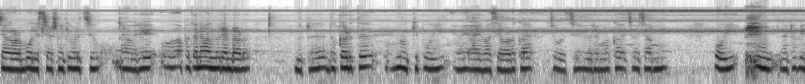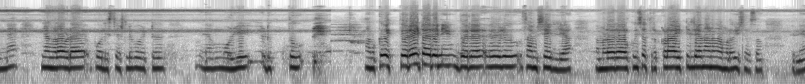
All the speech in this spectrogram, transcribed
ചവറോളം പോലീസ് സ്റ്റേഷനിലേക്ക് വിളിച്ചു. അവർ അപ്പം തന്നെ വന്നു രണ്ടാൾ എന്നിട്ട് ഇതൊക്കെ എടുത്ത് നോക്കിപ്പോയി. അയൽവാസികളോടൊക്കെ ചോദിച്ച് വിവരങ്ങളൊക്കെ ചോദിച്ചറിഞ്ഞ് പോയി. എന്നിട്ട് പിന്നെ ഞങ്ങളവിടെ പോലീസ് സ്റ്റേഷനിൽ പോയിട്ട് ഞാൻ മൊഴി എടുത്തു. നമുക്ക് വ്യക്തിപരമായിട്ട് ആരെയും ഇതുവരെ ഒരു സംശയമില്ല. നമ്മളൊരാൾക്കും ശത്രുക്കളായിട്ടില്ല എന്നാണ് നമ്മുടെ വിശ്വാസം. പിന്നെ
